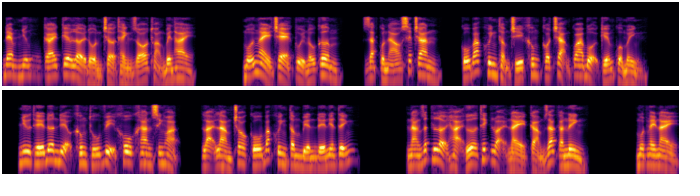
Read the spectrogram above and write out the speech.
đem những cái kia lời đồn trở thành gió thoảng bên hai. Mỗi ngày trẻ tuổi nấu cơm, giặt quần áo xếp chăn, cố bác huynh thậm chí không có chạm qua bội kiếm của mình. Như thế đơn điệu không thú vị khô khan sinh hoạt, lại làm cho cố bác huynh tâm biến đến yên tĩnh. Nàng rất lợi hại ưa thích loại này cảm giác an ninh. Một ngày này,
